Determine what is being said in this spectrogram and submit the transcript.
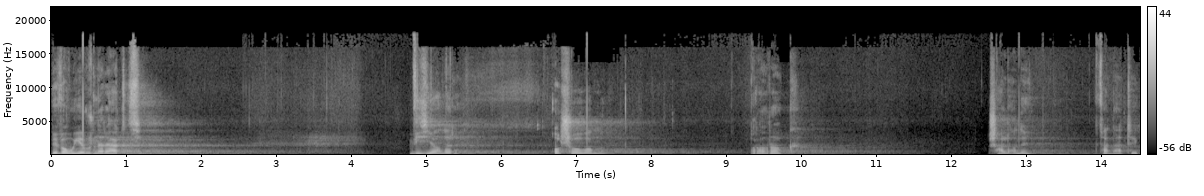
wywołuje różne reakcje. Wizjoner, oszołom, prorok, szalony, fanatyk,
